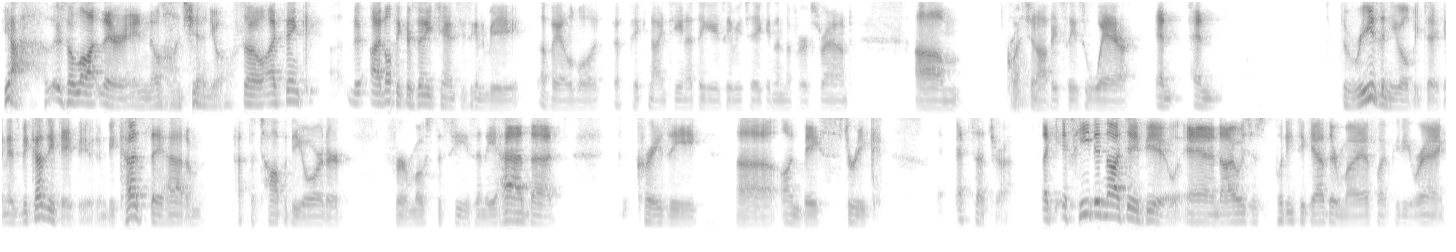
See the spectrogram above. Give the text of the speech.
Yeah, there's a lot there in Nolan Schanuel. So I think I don't think there's any chance he's going to be available at, at, pick 19. I think he's going to be taken in the first round. Um, question obviously is where, and and the reason he will be taken is because he debuted and because they had him at the top of the order for most of the season. He had that crazy uh, on base streak, etc. Like if he did not debut, and I was just putting together my FYPD rank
